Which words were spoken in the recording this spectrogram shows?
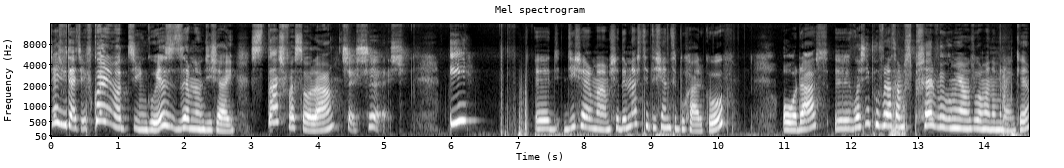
Cześć, witajcie w kolejnym odcinku. Jest ze mną dzisiaj Staś Fasola Cześć, cześć. i y, dzi- dzisiaj mam 17 tysięcy pucharków oraz y, właśnie powracam z przerwy, bo miałam złamaną rękę,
